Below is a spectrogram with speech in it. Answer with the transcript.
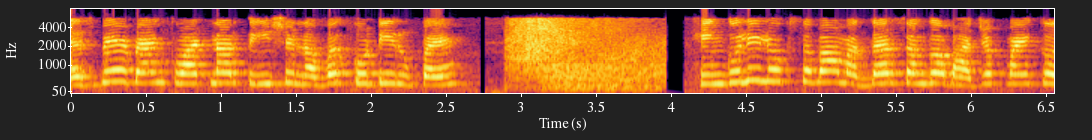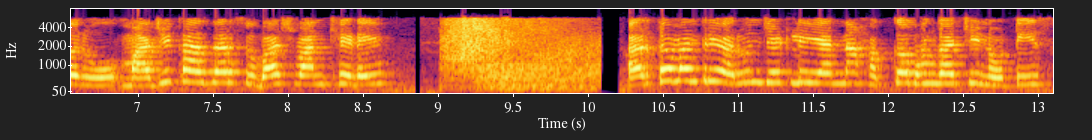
एसबीआय बँक वाटणार तीनशे नव्वद कोटी रुपये. हिंगोली लोकसभा मतदारसंघ भाजपमय करू माजी खासदार सुभाष वानखेडे. अर्थमंत्री अरुण जेटली यांना हक्कभंगाची नोटीस.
